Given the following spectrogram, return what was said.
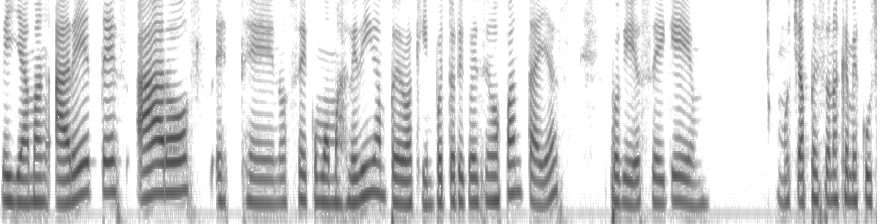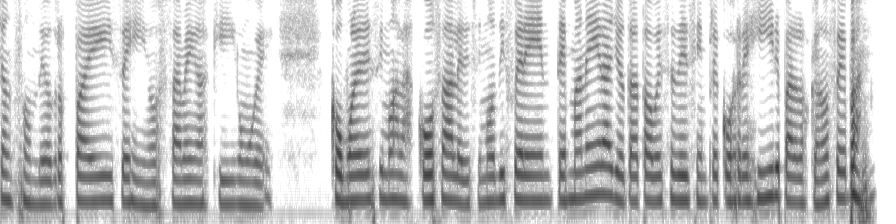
le llaman aretes, aros, este, no sé cómo más le digan, pero aquí en Puerto Rico decimos pantallas, porque yo sé que muchas personas que me escuchan son de otros países y no saben aquí como que cómo le decimos las cosas, le decimos diferentes maneras. Yo trato a veces de siempre corregir para los que no sepan.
